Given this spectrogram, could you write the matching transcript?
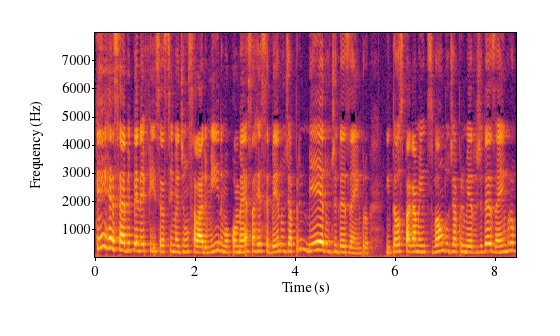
Quem recebe benefício acima de um salário mínimo começa a receber no dia 1 de dezembro. Então, os pagamentos vão do dia 1 de dezembro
